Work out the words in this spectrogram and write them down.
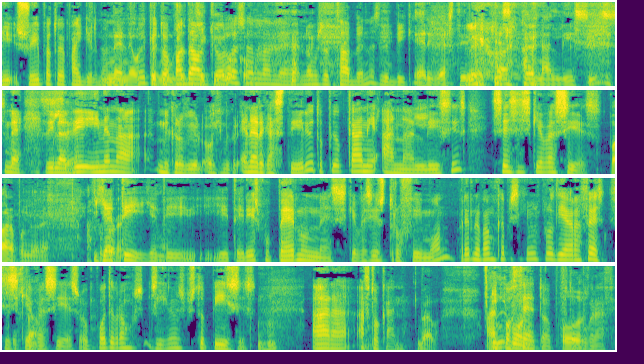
Α, όχι, σου είπα το επάγγελμα. Ναι, ναι, ναι, αυτό όχι, και το νόμιζα ότι απαντάω είχε λίγο κιόλας, ακόμα. αλλά ναι, νόμιζα ότι θα έμπαινες, δεν μπήκε. Εργαστηριακές αναλύσεις. Ναι, δηλαδή είναι ένα μικροβιολ... όχι μικρό, ένα εργαστήριο το οποίο κάνει αναλύσεις σε συσκευασίες. Πάρα πολύ ωραία. Αυτό Γιατί, τώρα- γιατί οι εταιρείες που παίρνουν συσκευασίες τροφίμων πρέπει να υπάρχουν κάποιες συγκεκριμένες προδιαγραφές στις συσκευασίες. Οπότε υπάρχουν συγκεκριμένες πιστοποιήσεις. Άρα αυτό κάνει. Μπράβο. Αν, Υποθέτω λοιπόν, από αυτό ο που γράφει.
